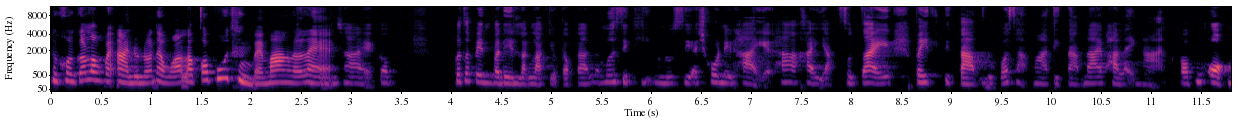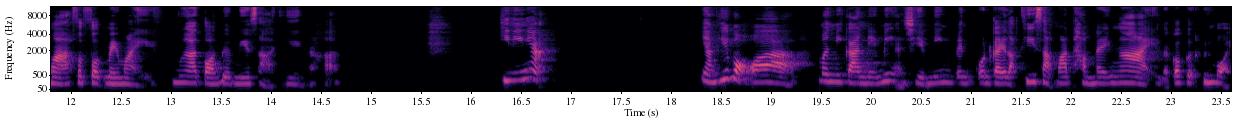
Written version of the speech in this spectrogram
ทุกคนก็ลองไปอ่านดูเนาะแต่ว่าเราก็พูดถึงไปบ้างแล้วแหละ ใช่ก็ ก็จะเป็นประเด็นหลักๆเกี่ยวกับการละเมิดสิทธิมนุษยชนในไทยถ้าใครอยากสนใจไปติดตามดูก็สามารถติดตามได้ผ่านรายงาน ก็เพิ่งออกมาสดๆ ใหม่ ๆ เมื่อตอนเดือนเมษายนเองนะคะ ทีนี้เนี่ย อย่างที่บอกว่ามันมีการ naming and shaming เป็นกลไกหลักที่สามารถทำได้ง่าย แล้วก็เกิดขึ้นบ่อย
